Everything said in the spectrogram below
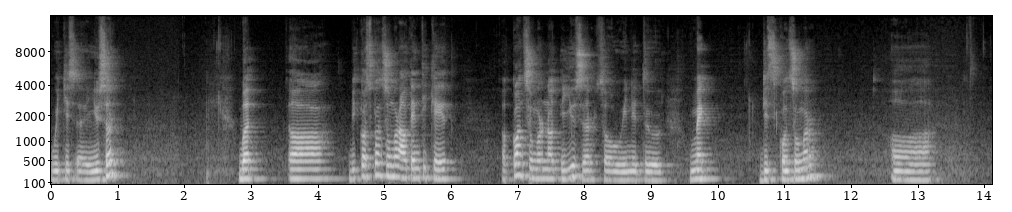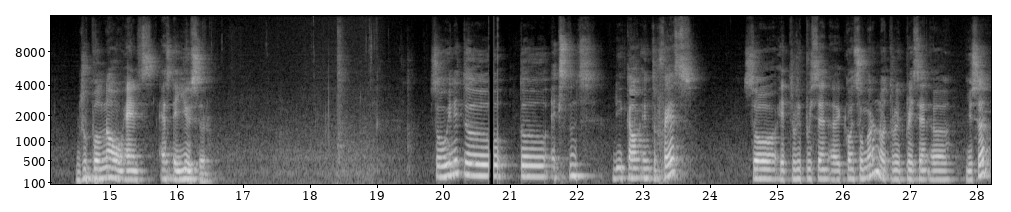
which is a user. But uh, because consumer authenticate a consumer not a user so we need to make this consumer uh, Drupal know as, as a user. So we need to to extend the account interface. So it represent a consumer not represent a user.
